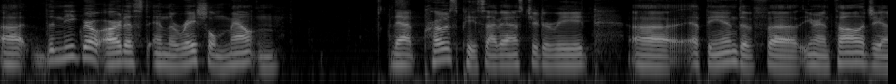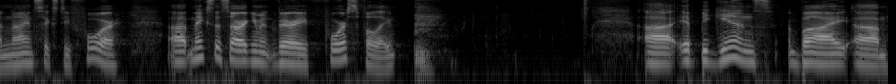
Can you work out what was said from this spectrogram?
uh, the Negro Artist and the Racial Mountain, that prose piece I've asked you to read uh, at the end of uh, your anthology on 964, uh, makes this argument very forcefully. Uh, it begins by um,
